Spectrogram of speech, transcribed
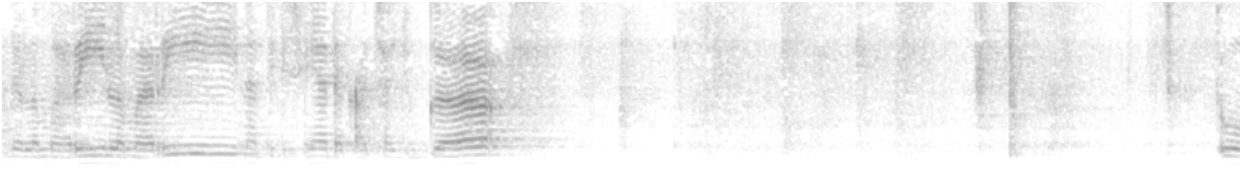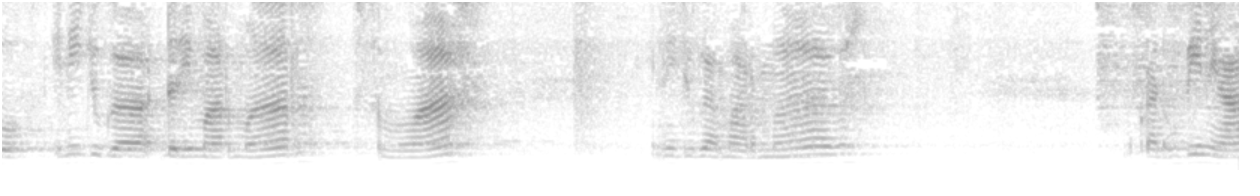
ada lemari, lemari. Nanti di sini ada kaca juga. Ini juga dari marmer semua. Ini juga marmer. Bukan ubin ya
